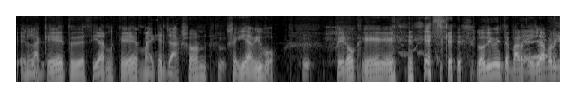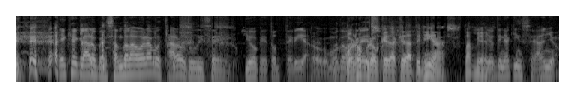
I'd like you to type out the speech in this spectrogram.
en la que te decían que Michael Jackson seguía vivo. Pero que, es que lo digo y te partes ya porque... Es que claro, pensando la hora, pues claro, tú dices, yo, qué tontería, ¿no? ¿Cómo te va a Bueno, pero? ¿qué edad, qué edad tenías también? Yo tenía 15 años.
